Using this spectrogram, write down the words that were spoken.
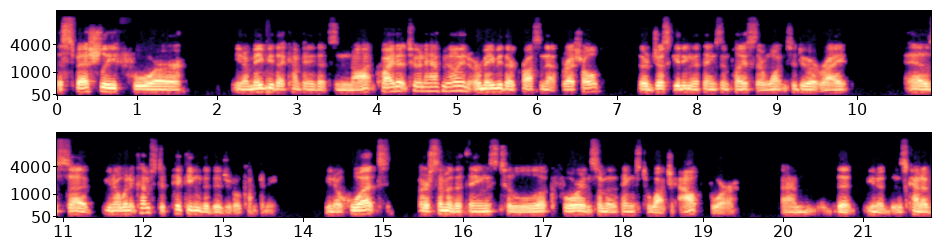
especially for you know maybe that company that's not quite at two and a half million, or maybe they're crossing that threshold. They're just getting the things in place. They're wanting to do it right. As uh, you know, when it comes to picking the digital company, you know what are some of the things to look for and some of the things to watch out for um, that you know is kind of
